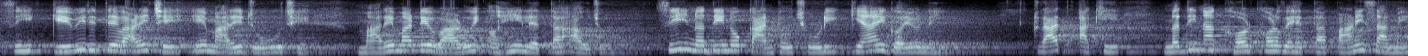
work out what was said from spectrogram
સિંહ કેવી રીતે વાળે છે એ મારે જોવું છે. મારે માટે વાળુંય અહીં લેતા આવજો. સિંહ નદીનો કાંઠો છોડી ક્યાંય ગયો નહીં. રાત આખી નદીના ખળખળ વહેતા પાણી સામે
